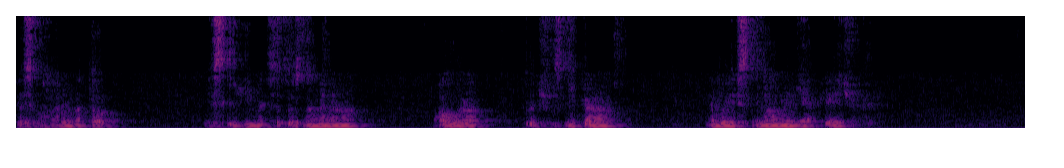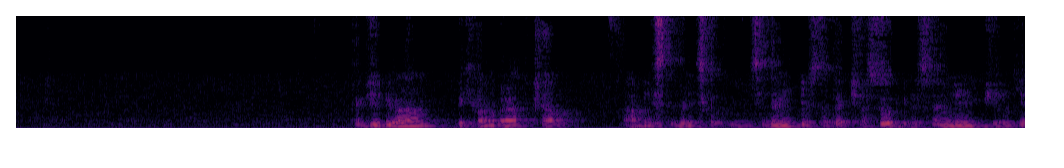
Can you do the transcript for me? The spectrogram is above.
bez ohledu na to, jestli víme, co to znamená aura, proč vzniká, nebo jestli máme nějaké čakry. Takže by vám, bych vám rád přál, abyste byli schopni si najít dostatek času i ve svém denním životě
